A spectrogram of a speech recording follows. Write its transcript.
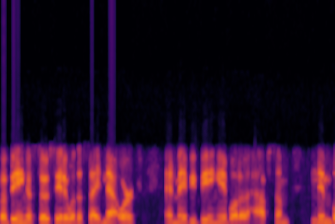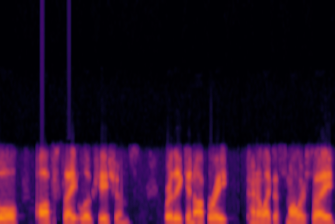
But being associated with a site network and maybe being able to have some nimble off-site locations where they can operate kind of like a smaller site,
